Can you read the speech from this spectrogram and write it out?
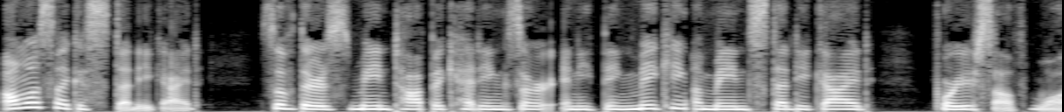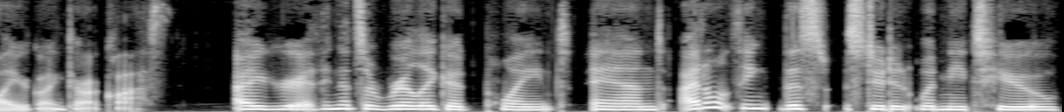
almost like a study guide. So if there's main topic headings or anything, making a main study guide for yourself while you're going through class. I agree. I think that's a really good point. And I don't think this student would need to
